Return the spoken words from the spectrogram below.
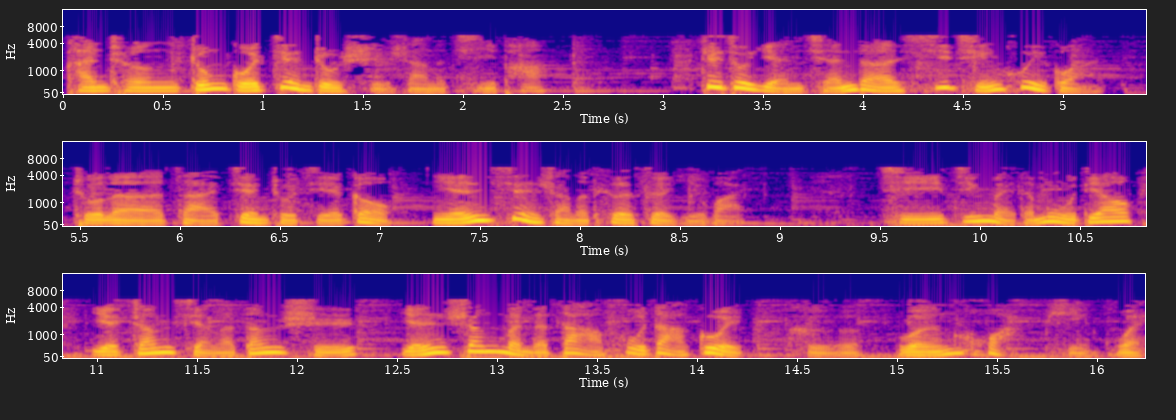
堪称中国建筑史上的奇葩。这座眼前的西秦会馆，除了在建筑结构、年限上的特色以外，其精美的木雕也彰显了当时盐商们的大富大贵和文化品味。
